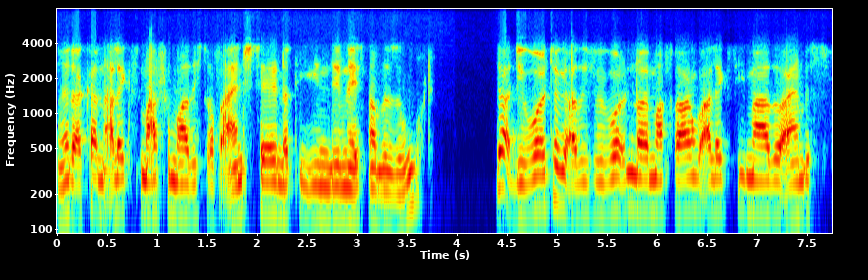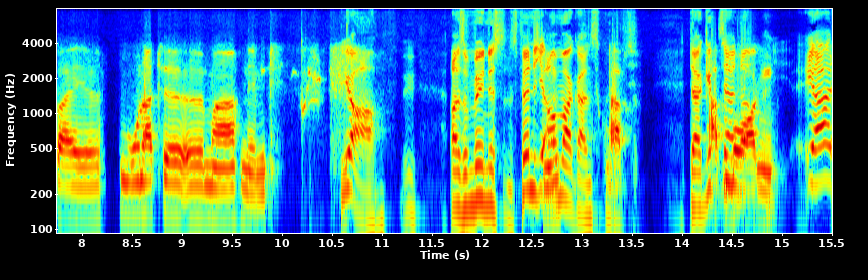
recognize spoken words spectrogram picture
Ne, da kann Alex mal schon mal sich darauf einstellen, dass die ihn demnächst mal besucht. Ja, die wollte, also wir wollten da mal fragen, ob Alex die mal so ein bis zwei Monate äh, mal nimmt. Ja, also mindestens. Finde ich auch mal ganz gut. Ab- da gibt's ab ja morgen. Noch, ja,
